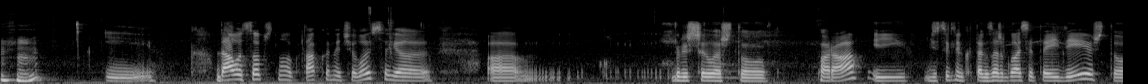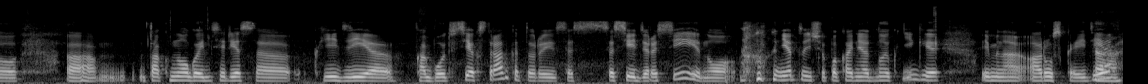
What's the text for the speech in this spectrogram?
Угу. И да, вот, собственно, так и началось. Я э, решила, что пора, и действительно так зажглась эта идея, что э, так много интереса к еде как бы от всех стран, которые сос соседи России, но нет еще пока ни одной книги именно о русской еде. Да.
